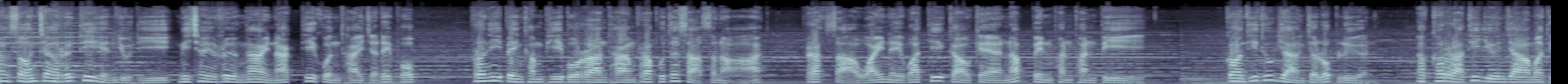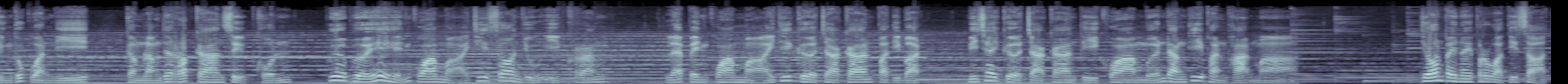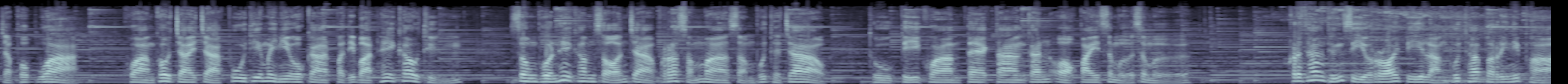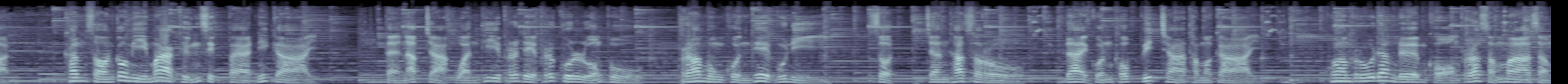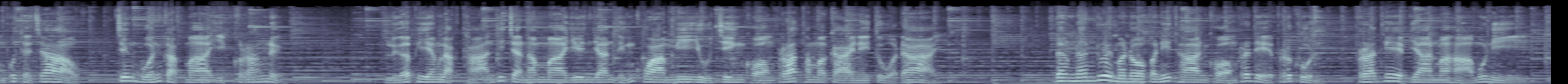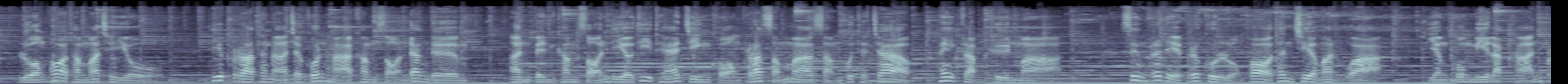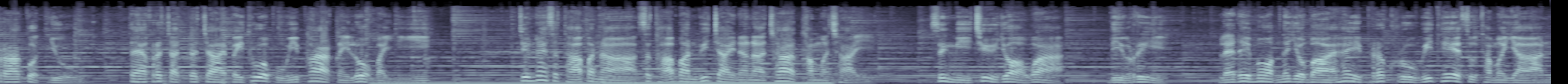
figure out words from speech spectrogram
อักษรจารึกที่เห็นอยู่นี้มิใช่เรื่องง่ายนักที่คนไทยจะได้พบ เพราะนี่เป็นคำพีโบราณทางพระพุทธศาสนา รักษาไว้ในวัดที่เก่าแก่นับเป็นพันๆปี ก่อนที่ทุกอย่างจะลบเลือน อักขระที่ยืนยาวมาถึงทุกวันนี้กำลังได้รับการสืบค้น เพื่อเผยให้เห็นความหมายที่ซ่อนอยู่อีกครั้ง และเป็นความหมายที่เกิดจากการปฏิบัติมิใช่เกิดจากการตีความเหมือนดังที่ผ่านๆมา ย้อนไปในประวัติศาสตร์จะพบว่า ความเข้าใจจากผู้ที่ไม่มีโอกาสปฏิบัติให้เข้าถึง ส่งผลให้คำสอนจากพระสัมมาสัมพุทธเจ้า ถูกตีความแตกต่างกันออกไปเสมอๆกระทั่งถึง 400 ปีหลังพุทธปรินิพานคำสอนก็มีมากถึง 18 นิกาย แต่นับจากวันที่พระเดชพระคุณหลวงปู่ พระมงคลเทพมุนี สด จันทสโร ได้ค้นพบวิชาธรรมกาย ความรู้ดั้งเดิมของพระสัมมาสัมพุทธเจ้าจึงหวนกลับมาอีกครั้งหนึ่ง เหลือเพียงหลักฐานที่จะนำมายืนยันถึงความมีอยู่จริงของพระธรรมกายในตัวได้ ดังนั้นด้วยมโนปณิธานของพระเดชพระคุณ พระเทพยานมหามุนี หลวงพ่อธรรมชโย ที่ปรารถนาจะค้นหาคำสอนดั้งเดิม อันเป็นคำสอนเดียวที่แท้จริงของพระสัมมาสัมพุทธเจ้าให้กลับคืนมา ซึ่งพระเดชพระคุณหลวงพ่อท่านเชื่อมั่นว่า ยังคงมีหลักฐานปรากฏอยู่ แต่กระจัดกระจายไปทั่วภูมิภาคในโลกใบนี้ จึงได้สถาปนาสถาบันวิจัยนานาชาติธรรมชัย ซึ่งมีชื่อย่อว่าดีรีและได้มอบนโยบายให้พระครูวิเทศสุธรรมยาน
